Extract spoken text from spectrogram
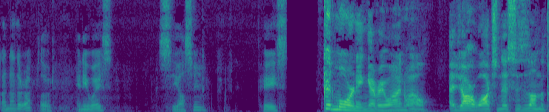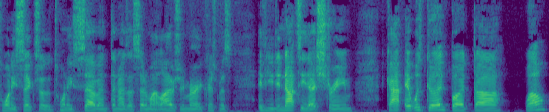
another upload. Anyways, see y'all soon. Peace. Good morning, everyone. Well, as y'all are watching this, this is on the 26th or the 27th. And as I said in my live stream, Merry Christmas. If you did not see that stream, it was good, but, uh, well,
